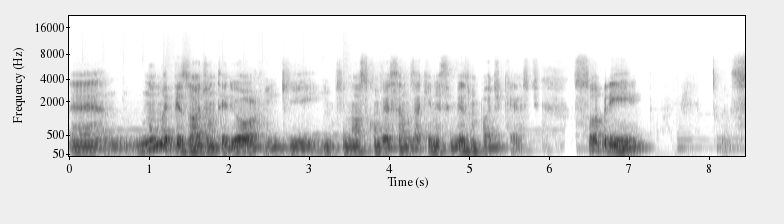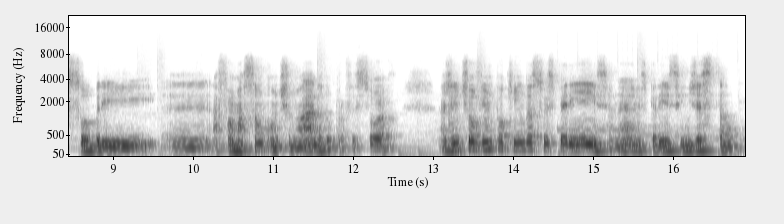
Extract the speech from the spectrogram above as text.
é, num episódio anterior, em que, em que nós conversamos aqui nesse mesmo podcast sobre, sobre é, a formação continuada do professor, a gente ouviu um pouquinho da sua experiência, né? Experiência em gestão,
